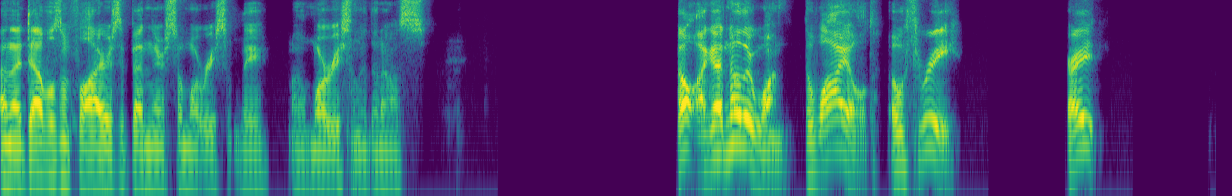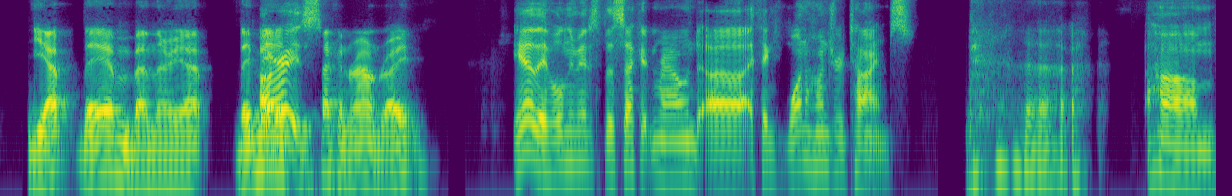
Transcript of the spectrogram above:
And the Devils and Flyers have been there somewhat recently, well, more recently than us. Oh, I got another one. The Wild, 03. Right? Yep, they haven't been there yet. They made it to the second round, right? Yeah, they've only made it to the second round, uh, I think 100 times. Um,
